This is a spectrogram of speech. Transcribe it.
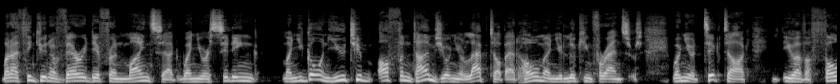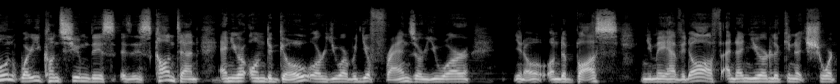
but I think you're in a very different mindset when you're sitting when you go on YouTube, oftentimes you're on your laptop at home and you're looking for answers. When you're TikTok, you have a phone where you consume this, this content and you're on the go or you are with your friends or you are, you know, on the bus, you may have it off and then you're looking at short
